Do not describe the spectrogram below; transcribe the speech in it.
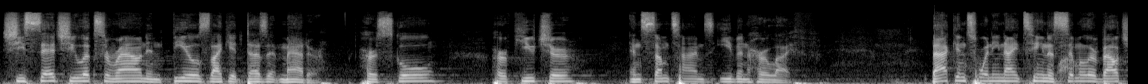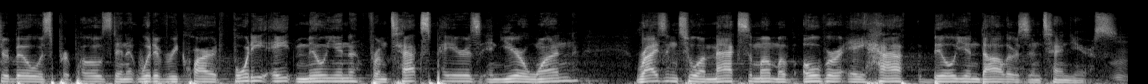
She said she looks around and feels like it doesn't matter her school, her future, and sometimes even her life. Back in 2019, a wow. similar voucher bill was proposed and it would have required 48 million from taxpayers in year 1 rising to a maximum of over a half billion dollars in 10 years. Mm.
